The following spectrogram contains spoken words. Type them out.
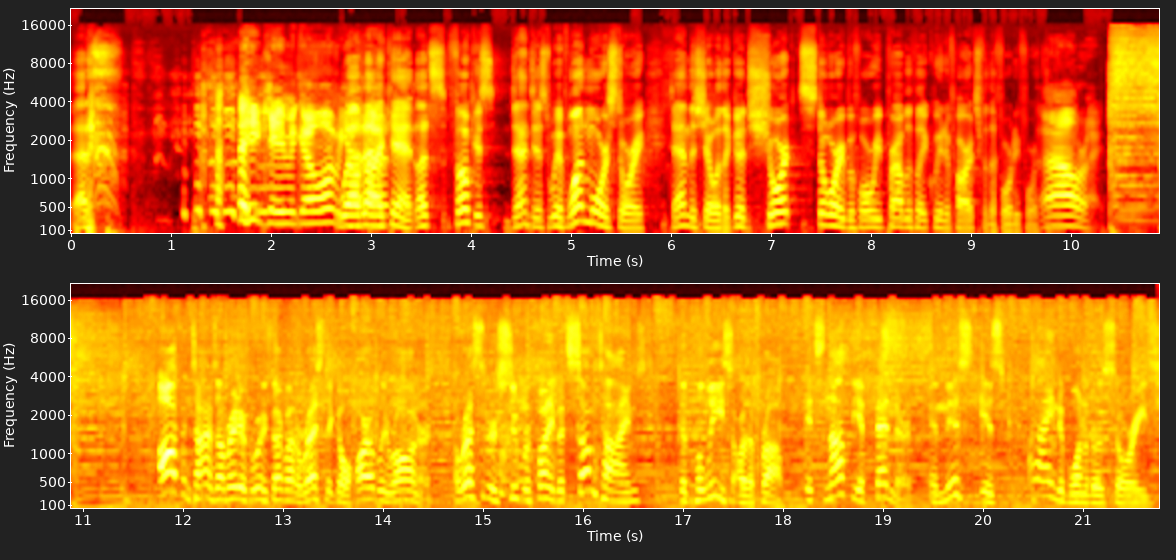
That. you can't even go over. Well, no, I can't. Let's focus, dentist. We have one more story to end the show with a good short story before we probably play Queen of Hearts for the 44th time. All right. Oftentimes on Radio 4 we talk about arrests that go horribly wrong or arrests that are super funny, but sometimes the police are the problem. It's not the offender, and this is kind of one of those stories,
